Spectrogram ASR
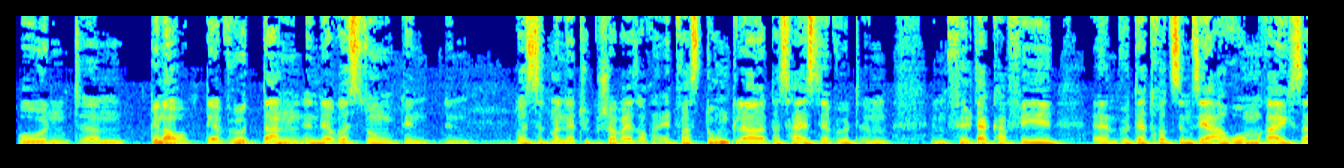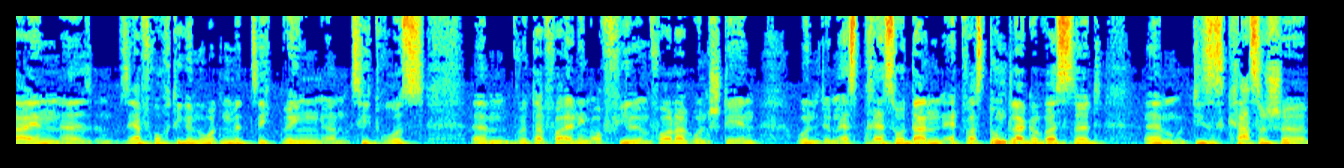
Und ähm, genau, der wird dann in der Röstung, den, den röstet man ja typischerweise auch etwas dunkler. Das heißt, der wird im, im Filterkaffee, äh, wird der trotzdem sehr aromenreich sein, äh, sehr fruchtige Noten mit sich bringen. Ähm, Zitrus ähm, wird da vor allen Dingen auch viel im Vordergrund stehen. Und im Espresso dann etwas dunkler geröstet, ähm, dieses klassische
